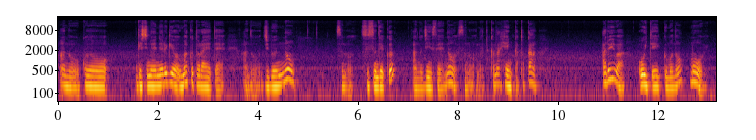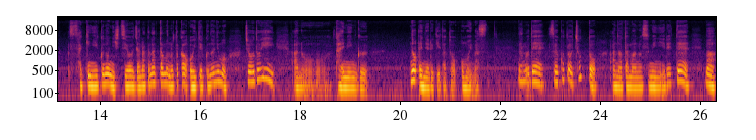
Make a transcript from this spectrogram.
あのこの夏至のエネルギーをうまく捉えてあの自分のその進んでいくあの人生のその何て言うかな変化とかあるいは置いていくものも先に行くのに必要じゃなくなったものとかを置いていくのにもちょうどいいあのタイミングのエネルギーだと思います。なのでそういうことをちょっとあの頭の隅に入れてまあ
